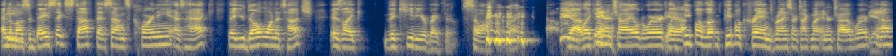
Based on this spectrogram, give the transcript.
and the mm-hmm. most basic stuff that sounds corny as heck that you don't want to touch is like the key to your breakthrough. So often, right? Yeah, like Yeah. inner child work. Yeah. Like people look, people cringe when I start talking about inner child work, you Yeah. know,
